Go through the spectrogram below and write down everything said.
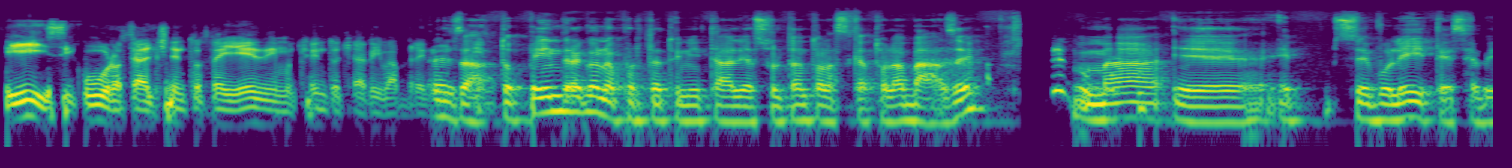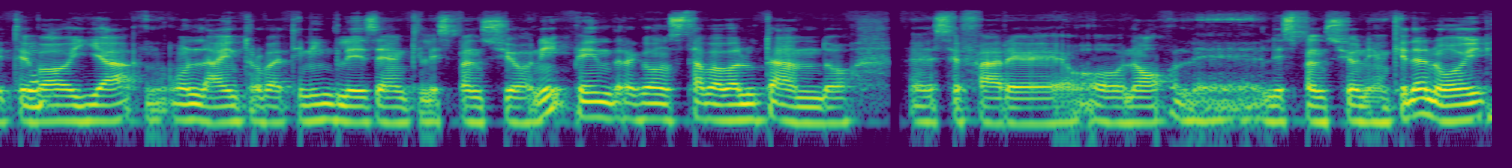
sì, sicuro, se al 106esimo 100 ci arriva a breve. Esatto, Pendragon ha portato in Italia soltanto la scatola base ma eh, se volete, se avete voglia, online trovate in inglese anche le espansioni. Pendragon stava valutando eh, se fare o no le, espansioni anche da noi,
